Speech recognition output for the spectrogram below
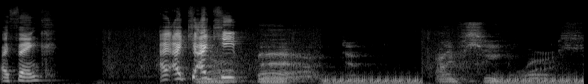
I think. I, I, I keep... Bad. I've seen worse.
